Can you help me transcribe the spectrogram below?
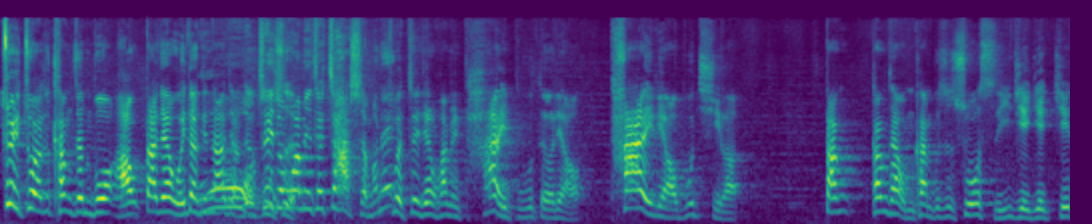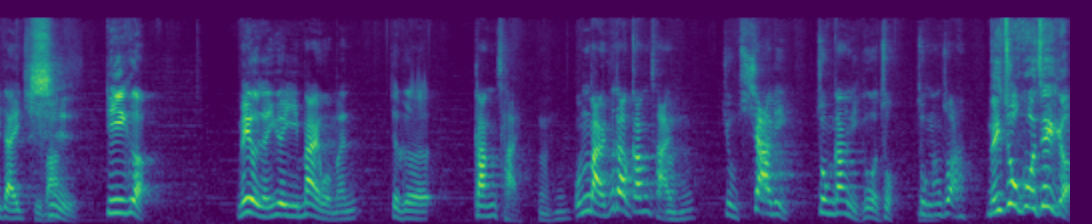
最重要是抗震波。好，大家我一定要跟大家讲这。这段画面在炸什么呢？不，这段画面太不得了，太了不起了。当刚才我们看不是说十一节一节接在一起吗？是。第一个，没有人愿意卖我们这个钢材，嗯哼，我们买不到钢材，嗯，就下令中钢你给我做。中钢做啊，没做过这个，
